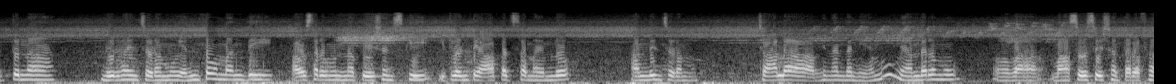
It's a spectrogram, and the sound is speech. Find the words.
ఎత్తున నిర్వహించడము ఎంతోమంది అవసరం ఉన్న పేషెంట్స్కి ఇటువంటి ఆపద సమయంలో అందించడం చాలా అభినందనీయము. మేమందరము అందరము మా అసోసియేషన్ తరఫున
